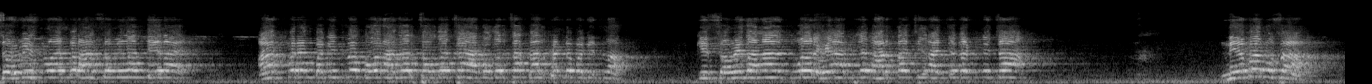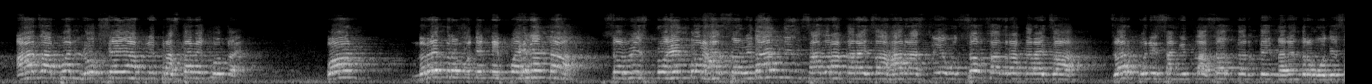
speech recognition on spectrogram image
सव्वीस नोव्हेंबर हा संविधान दिन आहे. आजपर्यंत बघितलं दोन हजार चौदाच्या अगोदरचा कालखंड बघितला की संविधानावर हे आपल्या भारताची राज्यघटनेच्या नियमानुसार आज आपण लोकशाही आपली प्रस्तावित होत आहे. पण नरेंद्र मोदींनी पहिल्यांदा सव्वीस नोव्हेंबर हा संविधान दिन साजरा करायचा हा राष्ट्रीय उत्सव साजरा करायचा. जर कोणी सांगितलं असेल तर ते नरेंद्र मोदी साहेब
